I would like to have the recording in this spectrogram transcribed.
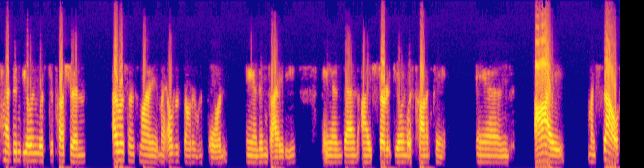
had been dealing with depression ever since my my eldest daughter was born, and anxiety, and then I started dealing with chronic pain, and I myself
